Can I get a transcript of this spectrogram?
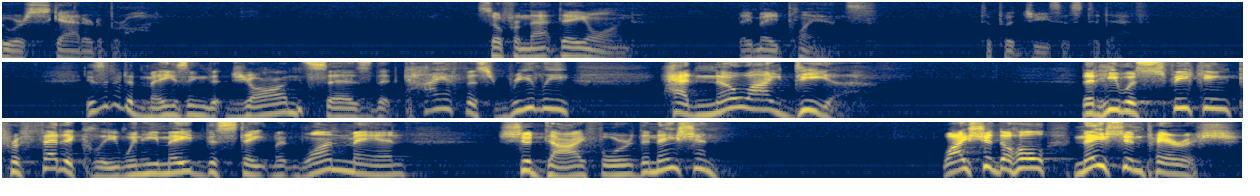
who are scattered abroad. So from that day on, they made plans to put Jesus to death. Isn't it amazing that John says that Caiaphas really had no idea that he was speaking prophetically when he made the statement, one man should die for the nation? Why should the whole nation perish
